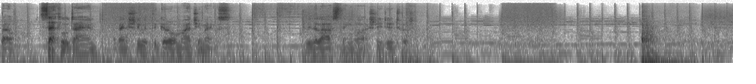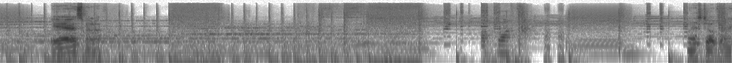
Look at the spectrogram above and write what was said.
well, settle down eventually with the good old Magimix. To be the last thing we'll actually do to it. Yeah, smell it. Nice job, Danny.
